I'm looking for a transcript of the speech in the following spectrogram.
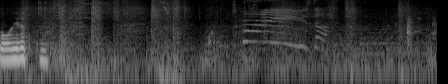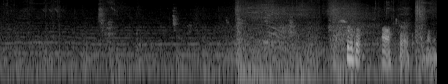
Doğru yere tuttum. Şurada. Ah evet. Tamam.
